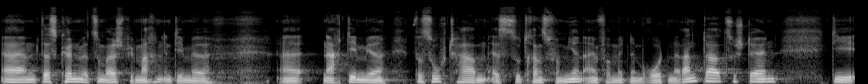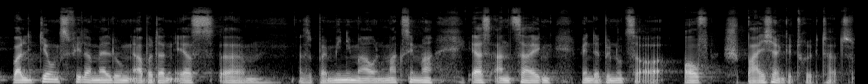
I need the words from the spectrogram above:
Ähm, das können wir zum Beispiel machen, indem wir, äh, nachdem wir versucht haben, es zu transformieren, einfach mit einem roten Rand darzustellen, die Validierungsfehlermeldungen aber dann erst, ähm, also bei Minima und Maxima, erst anzeigen, wenn der Benutzer auf Speichern gedrückt hat.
